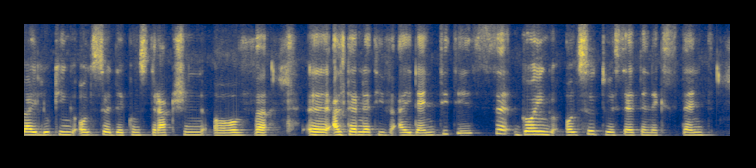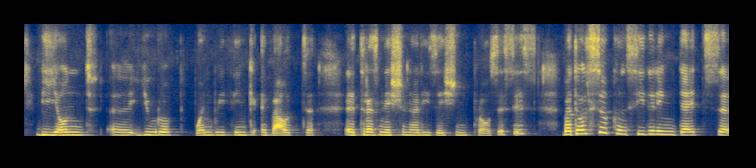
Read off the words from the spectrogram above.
by looking also at the construction of alternative identities, going also to a certain extent beyond Europe when we think about uh, transnationalization processes, but also considering that uh,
